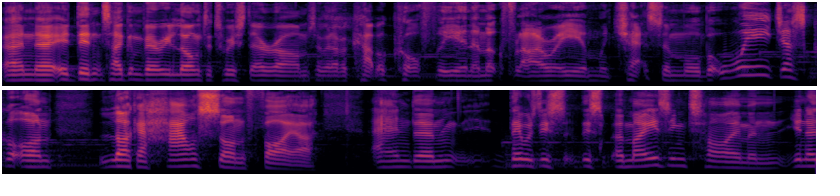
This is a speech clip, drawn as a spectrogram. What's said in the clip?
And uh, it didn't take them very long to twist their arms. So we'd have a cup of coffee and a McFlurry and we'd chat some more. But we just got on like a house on fire. And um, there was this, this amazing time. And, you know,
